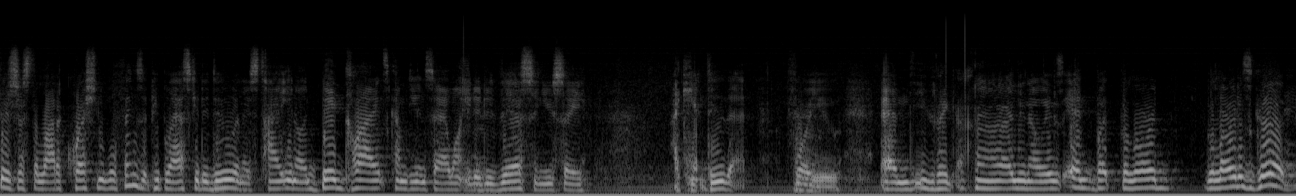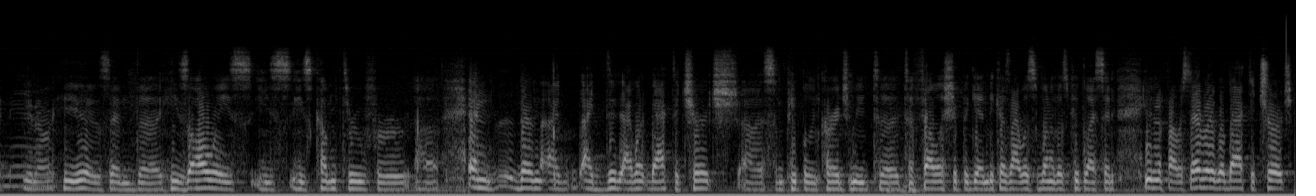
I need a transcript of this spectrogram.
there's just a lot of questionable things that people ask you to do, and there's time, you know, big clients come to you and say, I want you to do this, and you say, I can't do that for mm -hmm. you. And you think, uh, you know, is, and, but the Lord the Lord is good. Amen. You know, He is, and uh, He's always He's He's come through for. Uh, and then I I did I went back to church. Uh, some people encouraged me to to fellowship again because I was one of those people. I said even if I was ever to go back to church,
